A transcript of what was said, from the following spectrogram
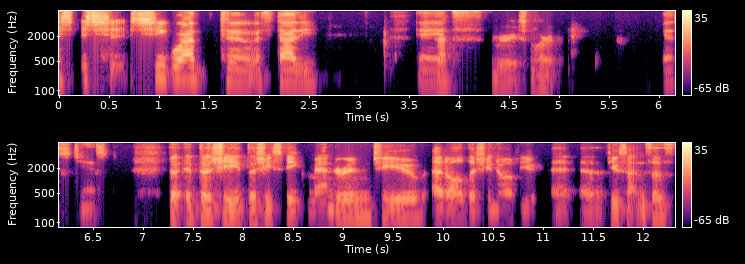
she, she want to study. Uh, that's very smart. Yes, yes. The, does she does she speak Mandarin to you at all? Does she know a few a, a few sentences?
